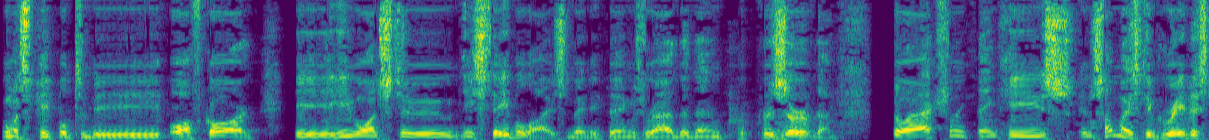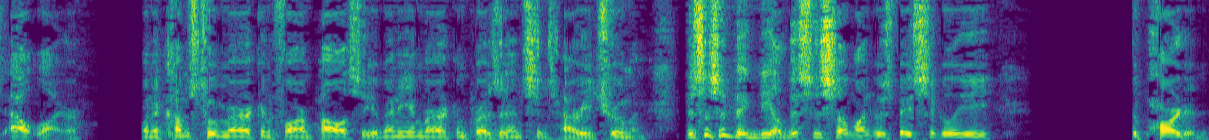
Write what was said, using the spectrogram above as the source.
He wants people to be off guard. He, he wants to destabilize many things rather than pr- preserve them. So I actually think he's, in some ways, the greatest outlier when it comes to American foreign policy of any American president since Harry Truman. This is a big deal. This is someone who's basically departed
